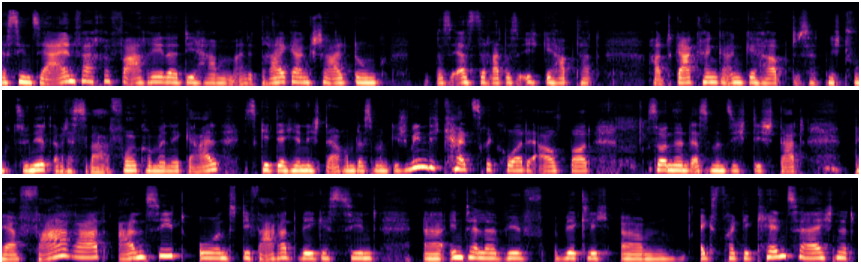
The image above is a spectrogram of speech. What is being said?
Das sind sehr einfache Fahrräder, die haben eine Dreigangschaltung. Das erste Rad, das ich gehabt hat, hat gar keinen Gang gehabt. Das hat nicht funktioniert, aber das war vollkommen egal. Es geht ja hier nicht darum, dass man Geschwindigkeitsrekorde aufbaut, sondern dass man sich die Stadt per Fahrrad ansieht und die Fahrradwege sind äh, in Tel Aviv wirklich ähm, extra gekennzeichnet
